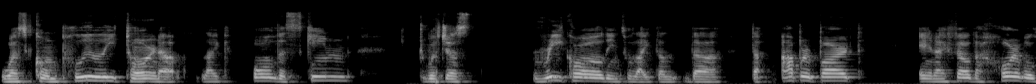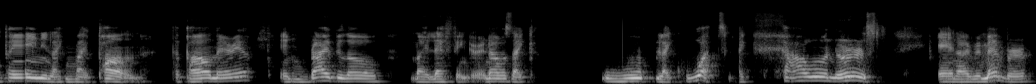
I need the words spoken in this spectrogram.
was completely torn out. Like all the skin was just recoiled into like the the the upper part, and I felt a horrible pain in like my palm, the palm area, and right below my left finger. And I was like, like what? Like how on earth? And I remember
